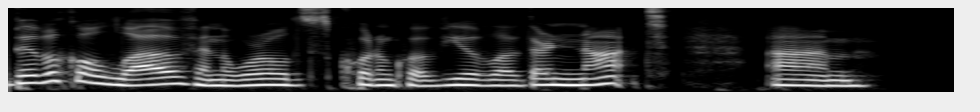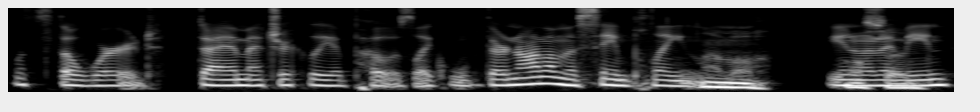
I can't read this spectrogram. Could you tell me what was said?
biblical love and the world's quote unquote view of love, they're not, um, what's the word? Diametrically opposed. Like they're not on the same plane level. Mm, you know what I mean?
